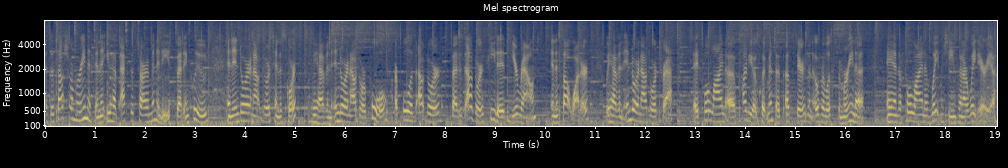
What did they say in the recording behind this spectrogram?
As a South Shore Marina tenant, you have access to our amenities that include an indoor and outdoor tennis court. We have an indoor and outdoor pool. Our pool is outdoor, that is outdoors heated year-round and is saltwater. We have an indoor and outdoor track, a full line of cardio equipment that's upstairs and overlooks the marina, and a full line of weight machines in our weight area.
